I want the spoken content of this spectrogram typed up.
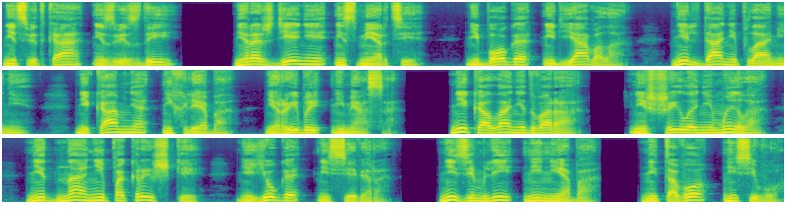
ни цветка, ни звезды, ни рождения, ни смерти, ни Бога, ни дьявола, ни льда, ни пламени, ни камня, ни хлеба, ни рыбы, ни мяса, ни кола, ни двора, ни шила, ни мыла, ни дна, ни покрышки, ни юга, ни севера, ни земли, ни неба, ни того, ни сего.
